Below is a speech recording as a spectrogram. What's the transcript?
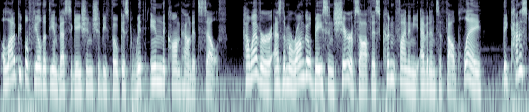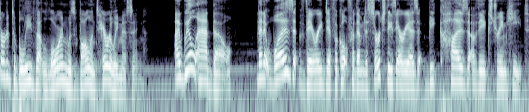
a lot of people feel that the investigation should be focused within the compound itself. However, as the Morongo Basin Sheriff's Office couldn't find any evidence of foul play, they kind of started to believe that Lauren was voluntarily missing. I will add, though, that it was very difficult for them to search these areas because of the extreme heat.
